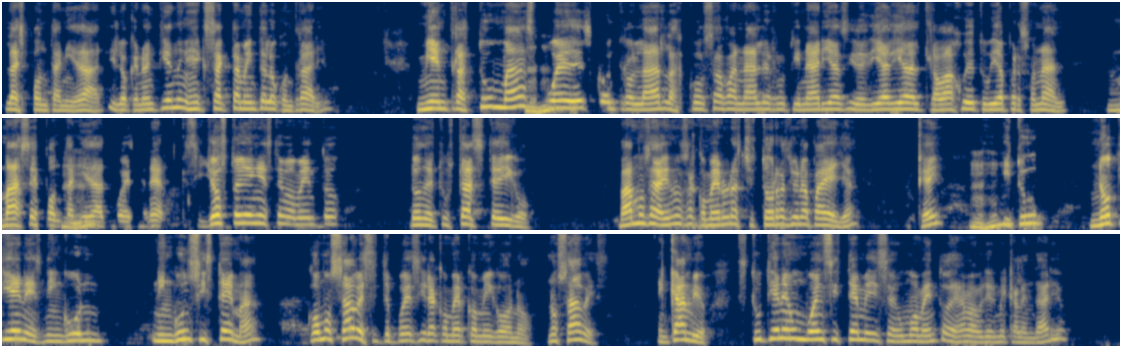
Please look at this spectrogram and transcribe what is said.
la espontaneidad. Y lo que no entienden es exactamente lo contrario. Mientras tú más puedes controlar las cosas banales, rutinarias y de día a día del trabajo y de tu vida personal, más espontaneidad puedes tener. Si yo estoy en este momento donde tú estás, te digo, vamos a irnos a comer unas chistorras y una paella, ¿ok? Y tú no tienes ningún, ningún sistema, ¿cómo sabes si te puedes ir a comer conmigo o no? No sabes. En cambio, si tú tienes un buen sistema y dices, un momento, déjame abrir mi calendario,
